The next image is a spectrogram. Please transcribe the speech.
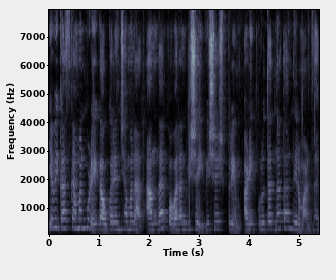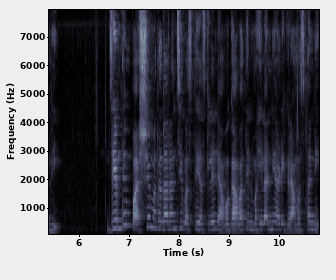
या विकास कामांमुळे गावकऱ्यांच्या मनात आमदार पवारांविषयी विशेष प्रेम आणि कृतज्ञता निर्माण झाली. जेमतेम पाचशे मतदारांची वस्ती असलेल्या व गावातील महिलांनी आणि ग्रामस्थांनी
